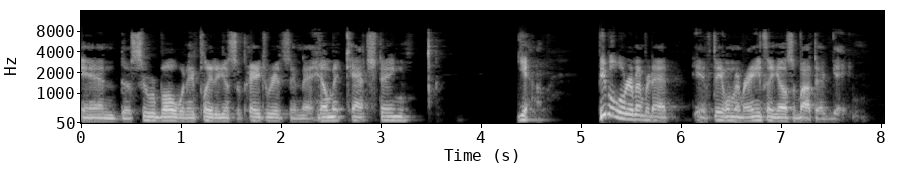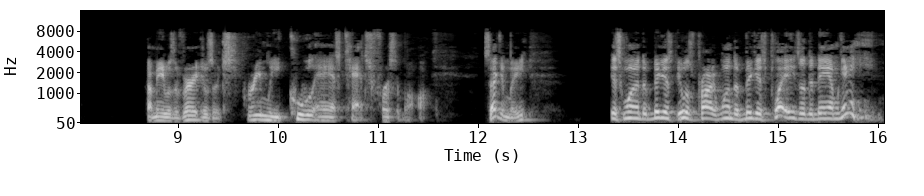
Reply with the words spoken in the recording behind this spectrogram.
and the Super Bowl when they played against the Patriots and the helmet catch thing. Yeah, people will remember that if they don't remember anything else about that game. I mean, it was a very, it was an extremely cool ass catch. First of all, secondly, It's one of the biggest. It was probably one of the biggest plays of the damn game.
